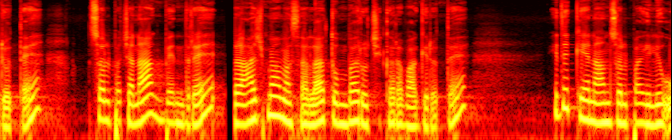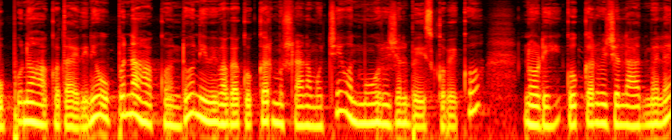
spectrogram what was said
ಇರುತ್ತೆ. ಸ್ವಲ್ಪ ಚೆನ್ನಾಗಿ ಬೆಂದರೆ ರಾಜ್ಮಾ ಮಸಾಲ ತುಂಬ ರುಚಿಕರವಾಗಿರುತ್ತೆ. ಇದಕ್ಕೆ ನಾನು ಸ್ವಲ್ಪ ಇಲ್ಲಿ ಉಪ್ಪನ್ನು ಹಾಕೋತಾ ಇದ್ದೀನಿ. ಉಪ್ಪನ್ನು ಹಾಕ್ಕೊಂಡು ನೀವು ಇವಾಗ ಕುಕ್ಕರ್ ಮುಚ್ಚಳನ ಮುಚ್ಚಿ ಒಂದು ಮೂರು ವಿಷಲ್ ಬೇಯಿಸ್ಕೋಬೇಕು. ನೋಡಿ, ಕುಕ್ಕರ್ ವಿಷಲ್ ಆದಮೇಲೆ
